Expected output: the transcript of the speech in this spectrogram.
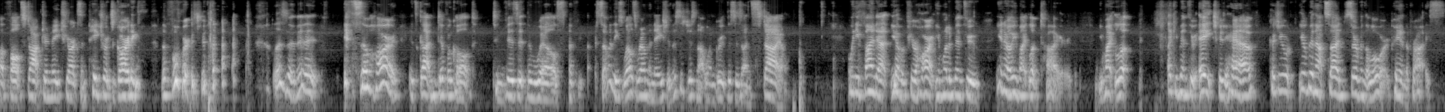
of false doctrine, matriarchs and patriarchs guarding the forge. Listen, it, it's so hard. It's gotten difficult to visit the wells of some of these wells around the nation. This is just not one group. This is on style. When you find out you have a pure heart, you might have been through, you know, you might look tired. You might look like you've been through H because you have, because you you've been outside serving the Lord, paying the price,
